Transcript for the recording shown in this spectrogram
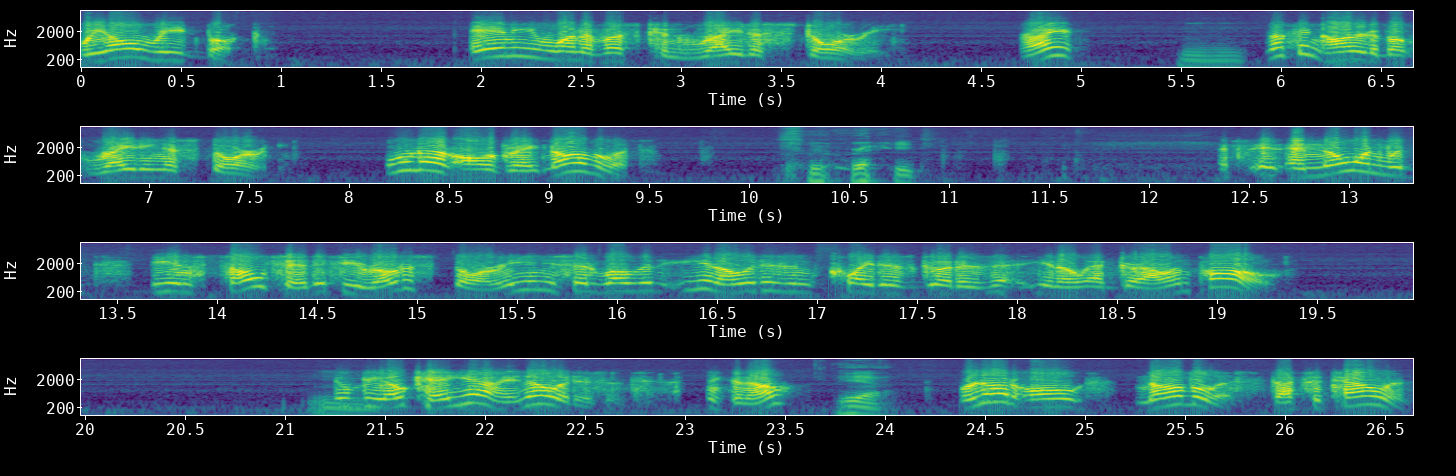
we all read books. Any one of us can write a story, right? Mhm. Nothing hard about writing a story. We're not all great novelists. right, it, and no one would be insulted if you wrote a story and you said, "Well, it, you know, it isn't quite as good as you know Edgar Allan Poe." You'll be hmm. okay. Yeah, I know it isn't. you know. yeah, We're not all novelists. That's a talent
